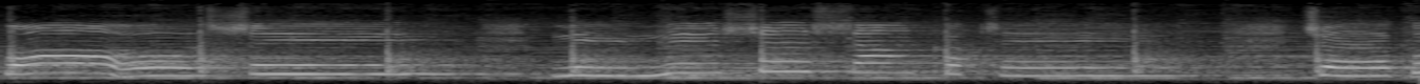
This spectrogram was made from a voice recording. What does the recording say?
我的心明明是想靠近，却孤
